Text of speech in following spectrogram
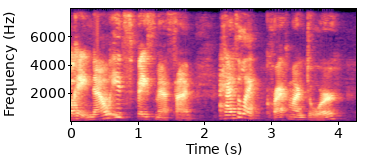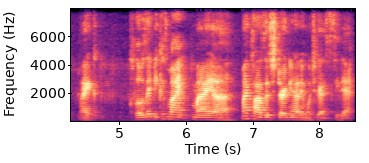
Okay now it's face mask time. I had to like crack my door like close it because my my uh my closet's dirty and i didn't want you guys to see that.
